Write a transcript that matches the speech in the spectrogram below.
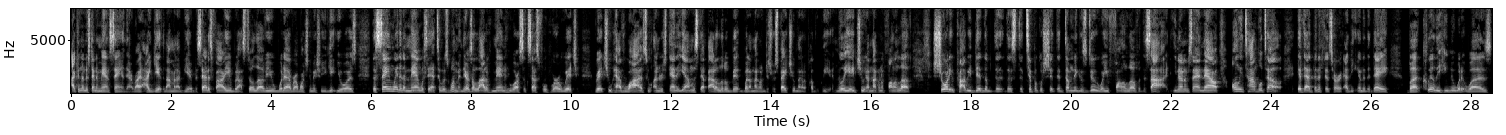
I can understand a man saying that, right? I get that I might not be able to satisfy you, but I still love you, whatever. I want you to make sure you get yours. The same way that a man would say that to his woman. There's a lot of men who are successful, who are rich, rich, who have wives who understand that, yeah, I'm gonna step out a little bit, but I'm not gonna disrespect you. I'm not gonna publicly humiliate you, and I'm not gonna fall in love. Shorty probably did the the, the the typical shit that dumb niggas do where you fall in love with the side. You know what I'm saying? Now, only time will tell if that benefits her at the end of the day. But clearly he knew what it was.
